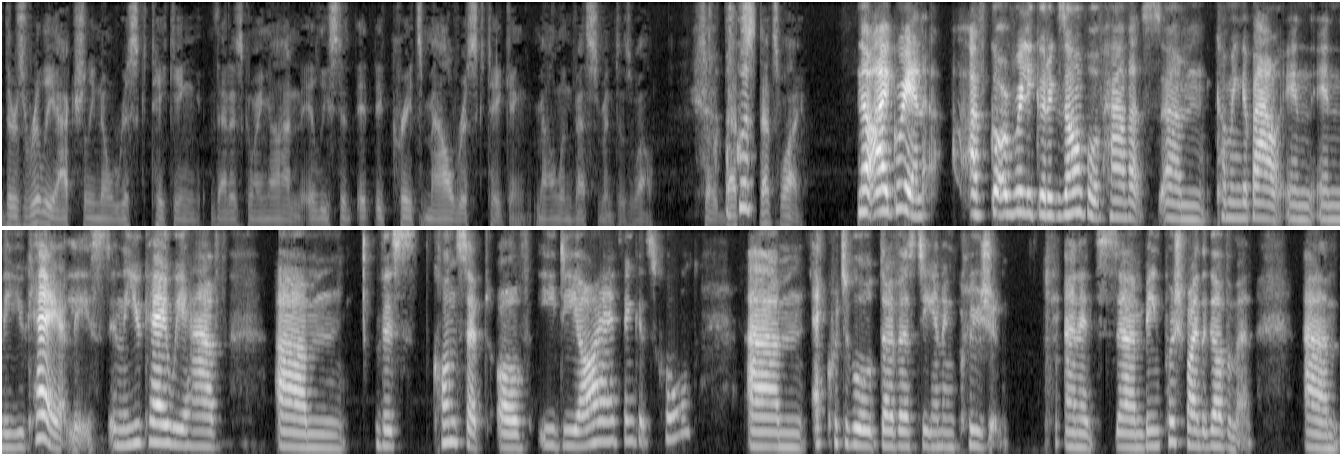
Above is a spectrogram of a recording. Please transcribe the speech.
there's really actually no risk taking that is going on. At least it, it, it creates mal risk taking, mal investment as well. So that's that's why. No, I agree, and I've got a really good example of how that's um, coming about in in the UK. At least in the UK, we have um, this concept of EDI, I think it's called, um, equitable diversity and inclusion, and it's um, being pushed by the government um,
